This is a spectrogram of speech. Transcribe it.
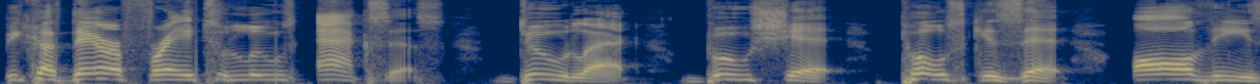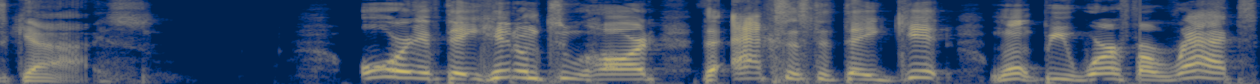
because they're afraid to lose access. Dulac, Bouchette, Post Gazette, all these guys. Or if they hit them too hard, the access that they get won't be worth a rat's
